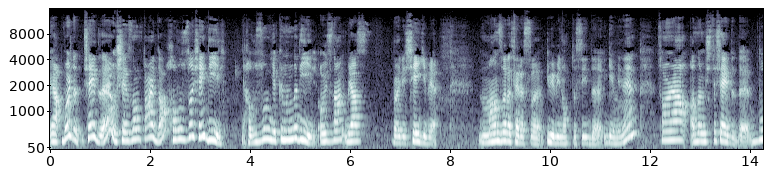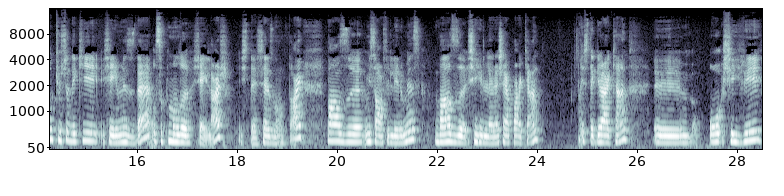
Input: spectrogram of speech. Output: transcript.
ya bu arada şeyde o şezlonglar da havuzda şey değil. Havuzun yakınında değil. O yüzden biraz böyle şey gibi manzara terası gibi bir noktasıydı geminin. Sonra adam işte şey dedi. Bu köşedeki şeyimiz de ısıtmalı şeyler. İşte şezlonglar. Bazı misafirlerimiz bazı şehirlere şey yaparken işte girerken e, o şehri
